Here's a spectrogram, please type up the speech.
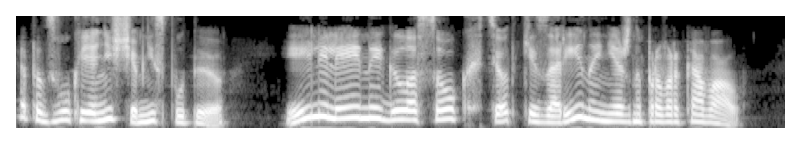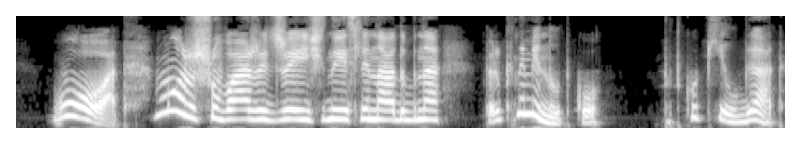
этот звук я ни с чем не спутаю. И лилейный голосок тетки Зарины нежно проворковал. «Вот, можешь уважить женщину, если надобно, только на минутку». Подкупил гад.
